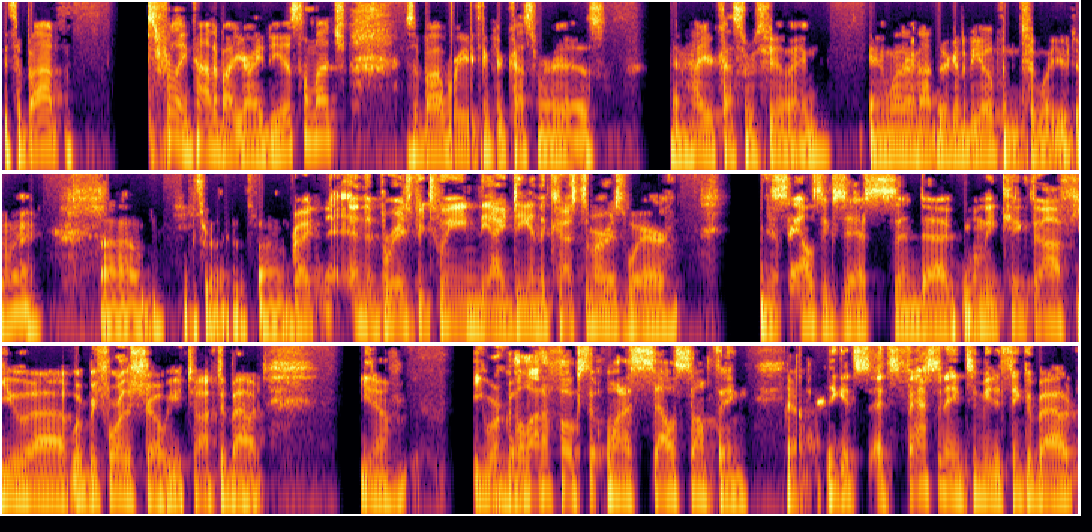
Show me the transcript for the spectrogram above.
it's about it's really not about your idea so much. It's about where you think your customer is and how your customer's feeling and whether or not they're going to be open to what you're doing. Um, it's really it's fun. Right. And the bridge between the idea and the customer is where yep. sales exists. And uh, when we kicked off, you uh, or before the show, you talked about, you know, you work with a lot of folks that want to sell something. Yeah. I think it's it's fascinating to me to think about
